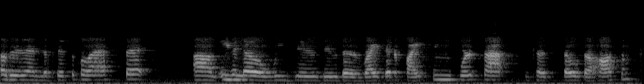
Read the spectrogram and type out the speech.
other than the physical aspect. Um, even though we do do the write better fight scenes workshops because those are awesome.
